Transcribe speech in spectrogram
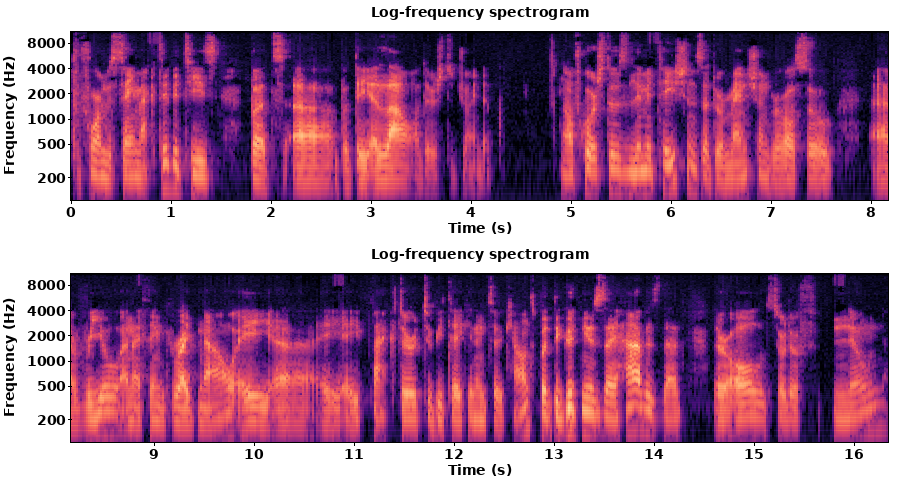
perform the same activities, but uh, but they allow others to join them. Now, of course, those limitations that were mentioned were also uh, real, and I think right now a, uh, a, a factor to be taken into account. But the good news they have is that they're all sort of known,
